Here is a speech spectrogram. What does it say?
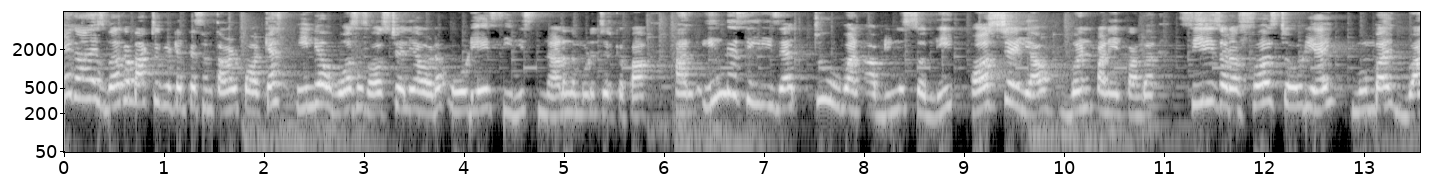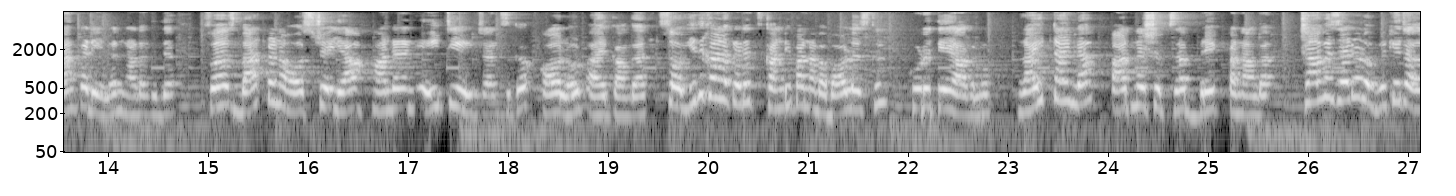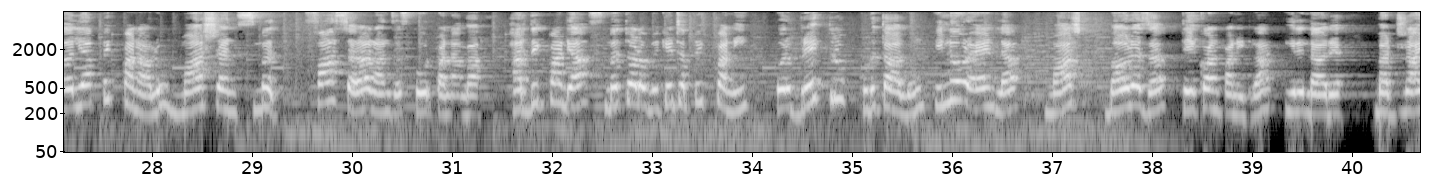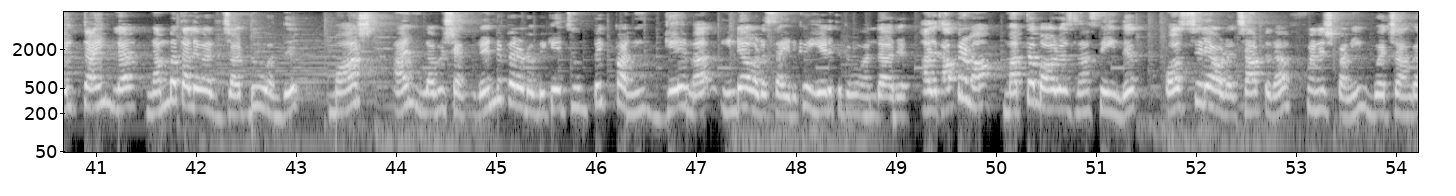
Hey guys welcome back to cricket பேசும் Tamil podcast India versus ஆஸ்திரேலியாவோட ODI series நடந்து முடிஞ்சிருக்குப்பா. அண்ட் இந்த சீரீஸை டூ ஒன் அப்படின்னு சொல்லி ஆஸ்திரேலியா வின் பண்ணியிருக்காங்க. சீரீஸோட ஃபர்ஸ்ட் ஓடிஐ மும்பை வாங்கடேல நடந்தது. ஃபர்ஸ்ட் பேட் பண்ண Australia hundred and eighty eight ரன்ஸுக்கு all out ஆயிருக்காங்க. ஸோ இதுக்கான கிரெடிட்ஸ் கண்டிப்பா நம்ம பவுலர்ஸ்க்கு கொடுத்தே ஆகணும். ரைட் டைம்ல பார்ட்னர்ஷிப்ஸை பிரேக் பண்ணாங்க. டிராவல் சைடோட விக்கெட்டை ஏர்லியா பிக் பண்ணாலும் மார்ஷ் அண்ட் ஸ்மித் ஃபாஸ்டரா ரன்ஸ் ஸ்கோர் பண்ணாங்க. ஹர்திக் பாண்டியா ஸ்மித்தோட விக்கெட்டை பிக் பண்ணி ஒரு பிரேக் த்ரூ கொடுத்தாலும் இன்னொரு எண்ட்ல மார்ஷ் பவுலர்ஸை டேக் ஆன் பண்ணிட்டு தான் இருந்தாரு. பட் ரைட் டைம்ல நம்ம தலைவர் ஜட்டு வந்து மார்ஷ் அண்ட் லவிஷன் ரெண்டு பேரோட விக்கெட்ஸும் பிக் பண்ணி கேம இந்தியாவோட சைடுக்கு எடுத்துட்டு வந்தாரு. அதுக்கப்புறமா மத்த பவுலர்ஸ்லாம் சேர்ந்து ஆஸ்திரேலியாவோட சாப்டரை பினிஷ் பண்ணி வச்சாங்க.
